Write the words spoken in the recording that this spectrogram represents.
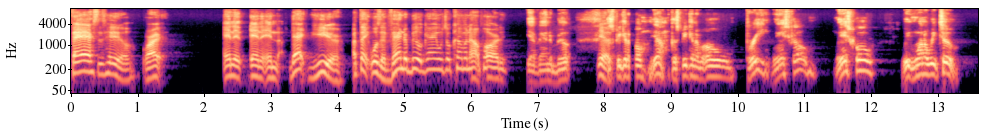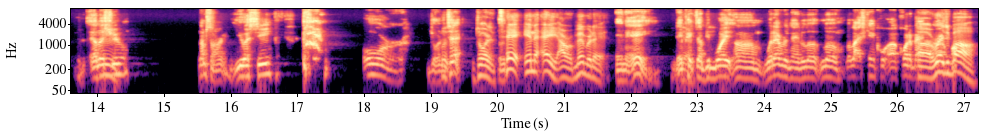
Fast as hell, right? And it and in that year, I think was it Vanderbilt game was your coming out party? Yeah, Vanderbilt. Yeah. But speaking of yeah, because speaking of oh three, we ain't scored. We ain't scored week one or week two. LSU. Mm. I'm sorry, USC or Georgia Tech Georgia Tech in the A. I remember that. in the A. They Yeah. picked up your boy, um, whatever his name, little little, little light skinned uh, quarterback. Uh Reggie Ball.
